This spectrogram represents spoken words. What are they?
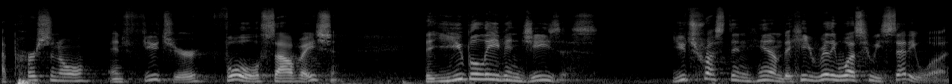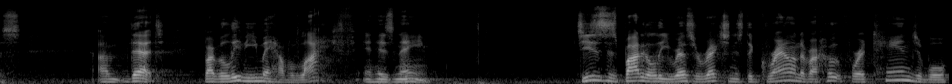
a personal and future full salvation. That you believe in Jesus You trust in Him that He really was who He said He was. Um, that by believing you may have life in His name. Jesus' bodily resurrection is the ground of our hope for a tangible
